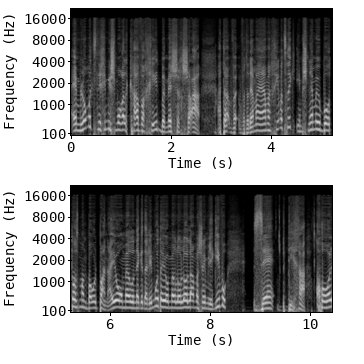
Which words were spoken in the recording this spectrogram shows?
הם לא מצליחים לשמור על קו אחיד במשך שעה. ואתה יודע מה היה הכי מצחיק? אם שניהם היו באותו זמן באולפן, היו אומר לו נגד אלימות, היו אומר לו לא, למה שהם יגיבו? זה בדיחה. כל,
